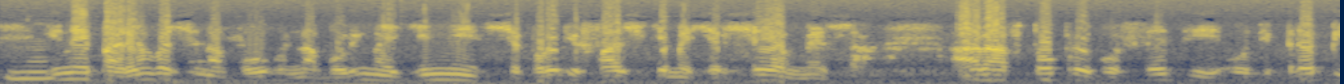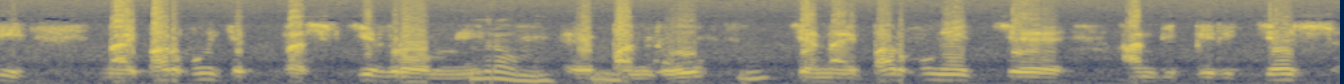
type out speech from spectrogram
Ναι. είναι η παρέμβαση να, μπο- να μπορεί να γίνει σε πρώτη φάση και με χερσαία μέσα. Άρα αυτό προϋποθέτει ότι πρέπει να υπάρχουν και δασικοί δρόμοι, Δρόμοι. ε, παντού και να υπάρχουν και αντιπυρικές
